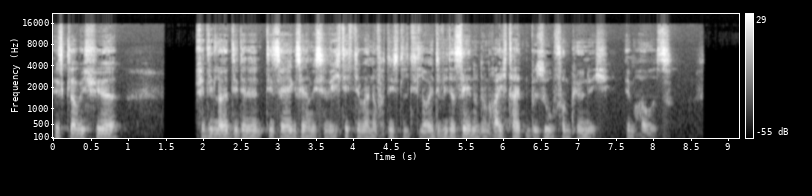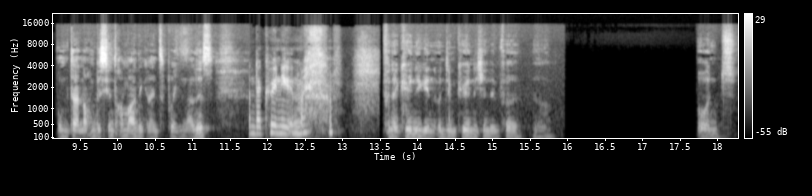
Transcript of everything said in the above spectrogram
ist, glaube ich, für für die Leute, die die Serie gesehen haben, nicht so wichtig. Die wollen einfach die, die Leute wiedersehen und dann reicht halt ein Besuch vom König im Haus. Um da noch ein bisschen Dramatik reinzubringen, alles. Von der Königin meinst du? Von der Königin und dem König in dem Fall, ja. Und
